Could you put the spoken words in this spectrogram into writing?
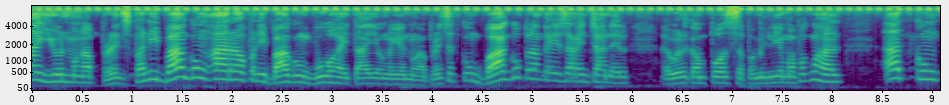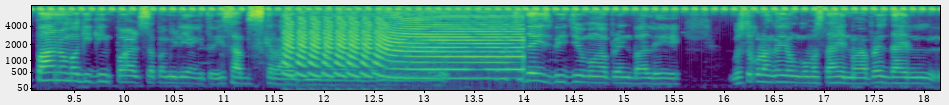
ngayon mga friends, panibagong araw, panibagong buhay tayo ngayon mga friends. At kung bago pa lang kayo sa akin channel, ay welcome po sa Pamilya Mapagmahal. At kung paano magiging part sa pamilyang ito, i-subscribe. For today's video mga friends, bali, gusto ko lang kayong kumustahin mga friends dahil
